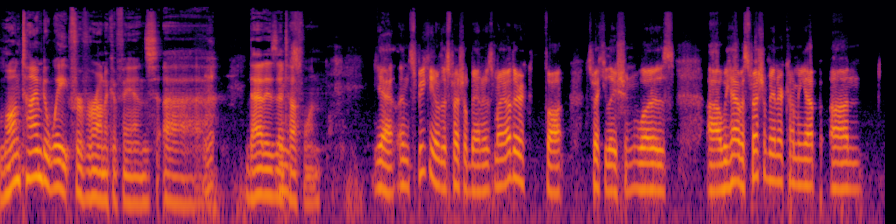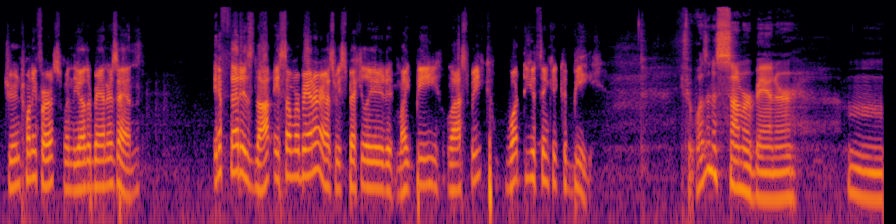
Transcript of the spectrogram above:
Long time to wait for Veronica fans. Uh, yeah. That is a and, tough one. Yeah, and speaking of the special banners, my other thought, speculation, was uh, we have a special banner coming up on June 21st when the other banners end. If that is not a summer banner, as we speculated it might be last week, what do you think it could be? If it wasn't a summer banner, Hmm,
